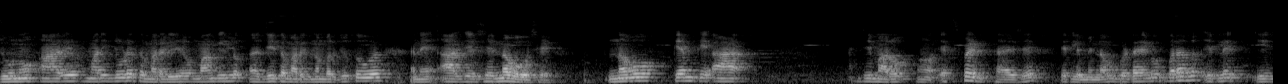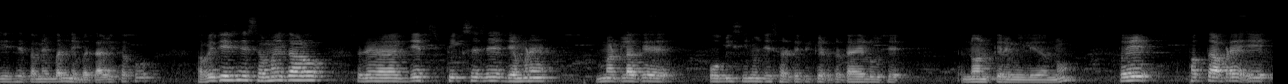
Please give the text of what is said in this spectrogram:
જૂનો આ રહ્યો, મારી જોડે તમારે લેવો માંગી લો જે તમારે નંબર જોતો હોય અને આ જે છે નવો છે. નવો કેમ કે આ જે મારો એક્સપાયર્ડ થાય છે એટલે મેં નવું ઘટાડેલું બરાબર? એટલે એ જે છે તમે બંને બતાવી શકો. હવે જે છે સમયગાળો જે ફિક્સ છે, જેમણે મતલબ કે ઓબીસીનું જે સર્ટિફિકેટ કઢાયેલું છે નોન ક્રિમિલિયરનું તો એ ફક્ત આપણે એ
